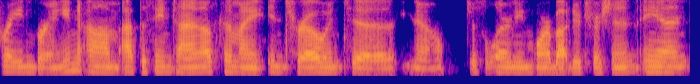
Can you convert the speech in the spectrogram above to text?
Grain Brain um, at the same time. That was kind of my intro into, you know, just learning more about nutrition. And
